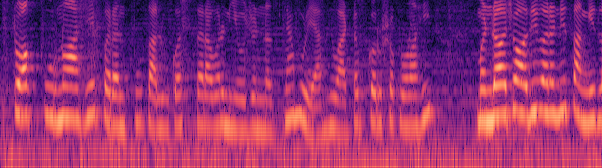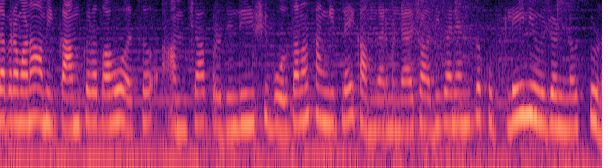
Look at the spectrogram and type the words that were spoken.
स्टॉक पूर्ण आहे परंतु तालुका स्तरावर नियोजन नसल्यामुळे आम्ही वाटप करू शकलो नाही. मंडळाच्या अधिकाऱ्यांनी सांगितल्याप्रमाणे आम्ही काम करत आहोत असं आमच्या प्रतिनिधींशी बोलताना सांगितलंय. कामगार मंडळाच्या अधिकाऱ्यांचं कुठलेही नियोजन नसून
